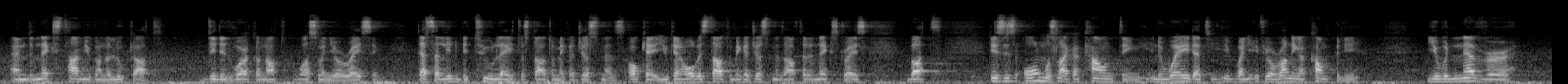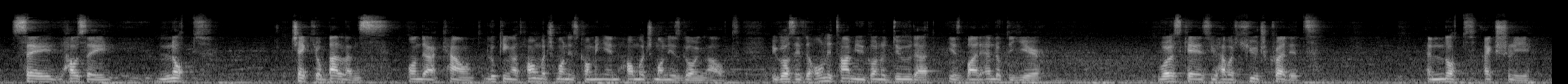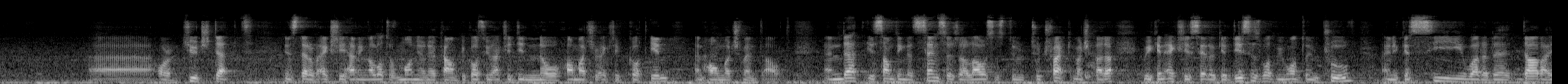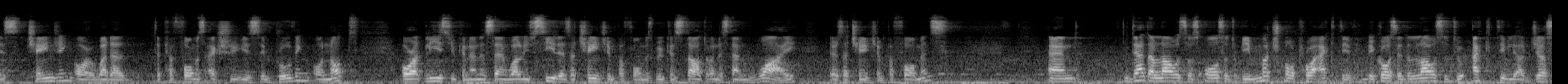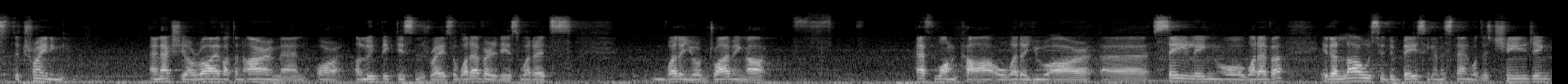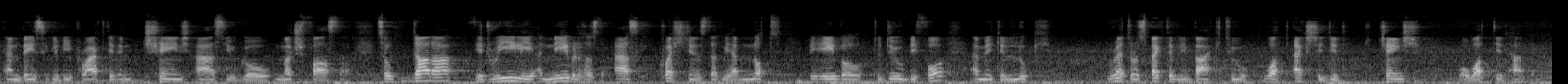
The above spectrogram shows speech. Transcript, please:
and the next time you're going to look at did it work or not was when you're racing that's a little bit too late to start to make adjustments. Okay, you can always start to make adjustments after the next race, but this is almost like accounting in the way that when if you're running a company, you would never say how say not check your balance on the account, looking at how much money is coming in, how much money is going out. Because if the only time you're going to do that is by the end of the year, worst case you have a huge credit and not actually uh, or huge debt instead of actually having a lot of money on your account because you actually didn't know how much you actually got in and how much went out. And that is something that sensors allows us to, to track much better. We can actually say, okay, this is what we want to improve, and you can see whether the data is changing or whether the performance actually is improving or not. Or at least you can understand, well, you see there's a change in performance, we can start to understand why there's a change in performance. And that allows us also to be much more proactive because it allows us to actively adjust the training and actually arrive at an Ironman or Olympic distance race or whatever it is, whether it's whether you're driving a F1 car or whether you are uh, sailing or whatever, it allows you to basically understand what is changing and basically be proactive and change as you go much faster. So data, it really enables us to ask questions that we have not been able to do before and we can look retrospectively back to what actually did change or what did happen.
